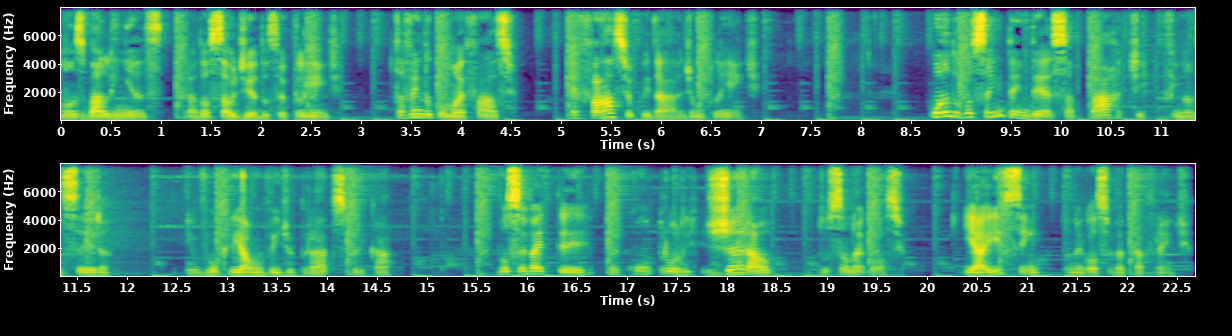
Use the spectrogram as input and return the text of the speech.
umas balinhas para adoçar o dia do seu cliente? Tá vendo como é fácil? É fácil cuidar de um cliente. Quando você entender essa parte financeira, eu vou criar um vídeo para te explicar. Você vai ter um controle geral do seu negócio. E aí sim, o negócio vai para frente.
